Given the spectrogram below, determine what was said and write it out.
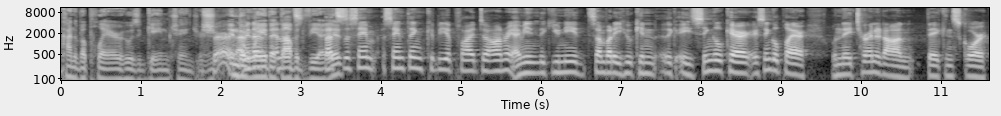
kind of a player who's a game changer. Sure, In I the mean, way that- that, David that's- Villa That's is. the same same thing could be applied to Henri. I mean, like you need somebody who can like a single character, a single player. When they turn it on, they can score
